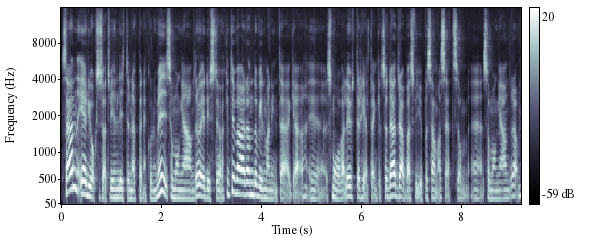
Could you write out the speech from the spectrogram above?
Sen är det också så att vi är en liten öppen ekonomi som många andra. Och är det stökigt i världen då vill man inte äga eh, småvalutor helt enkelt. Så där drabbas vi ju på samma sätt som, eh, som många andra.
